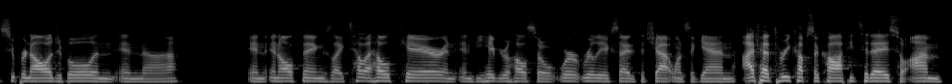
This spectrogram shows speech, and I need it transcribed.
super knowledgeable and, and uh, in, in all things like telehealth care and, and behavioral health. So we're really excited to chat once again. I've had three cups of coffee today, so I'm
